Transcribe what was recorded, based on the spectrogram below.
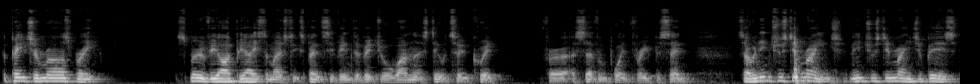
the peach and raspberry smoothie IPA is the most expensive individual one. That's still two quid for a 7.3%. So an interesting range, an interesting range of beers.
